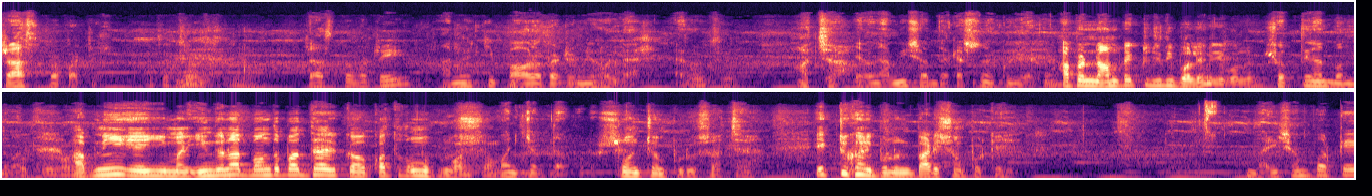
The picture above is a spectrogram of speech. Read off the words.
ট্রাস্ট প্রপার্টি ট্রাস্ট প্রপার্টি আমি হচ্ছি পাওয়ার অফ অ্যাটর্নি হোল্ডার এখন আচ্ছা। এবং আমি সব দেখাশোনা করি এখন। আপনার নামটা একটু যদি বলেন। শক্তিনাথ বন্দ্যোপাধ্যায়। আপনি এই মানে ইন্দ্রনাথ বন্দ্যোপাধ্যায়ের কততম পুরুষ? পঞ্চমতা পুরুষ। পঞ্চম পুরুষ আচ্ছা। একটুখানি বলুন বাড়ির সম্পর্কে। বাড়ি সম্পর্কে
